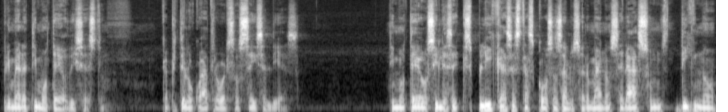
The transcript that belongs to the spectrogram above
Primera Timoteo dice esto, capítulo 4, versos 6 al 10. Timoteo, si les explicas estas cosas a los hermanos, serás un digno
